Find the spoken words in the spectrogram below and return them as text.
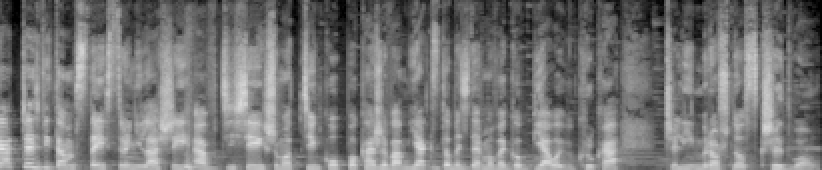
Hejka, cześć, witam z tej strony Lashi, a w dzisiejszym odcinku pokażę Wam jak zdobyć darmowego białego kruka, czyli mroczno-skrzydłą.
